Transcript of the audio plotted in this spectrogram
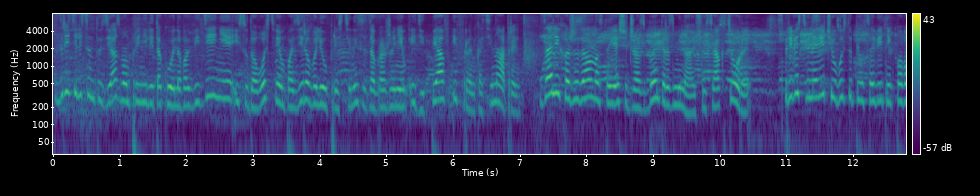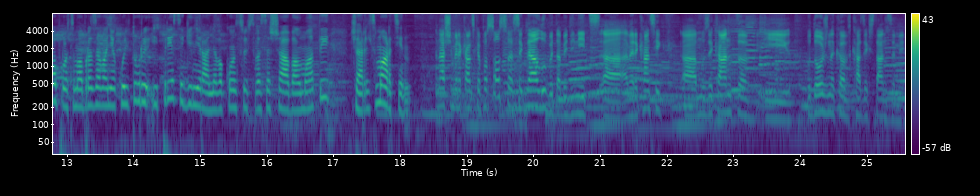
Зрители с энтузиазмом приняли такое нововведение и с удовольствием позировали у престены с изображением Эдит Пиаф и Фрэнка Синатры. В зале их ожидал настоящий джаз-бенд и разминающиеся актеры. С приветственной речью выступил советник по вопросам образования, культуры и прессы Генерального консульства США в Алматы Чарльз Мартин. Наше американское посольство всегда любит объединить э, американских э, музыкантов и художников с казахстанцами.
